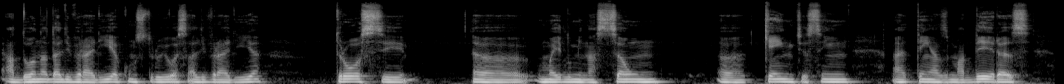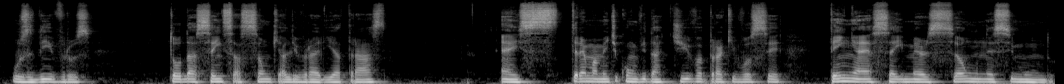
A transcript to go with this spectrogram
a dona da livraria construiu essa livraria trouxe uh, uma iluminação uh, quente, assim, uh, tem as madeiras, os livros, toda a sensação que a livraria traz é extremamente convidativa para que você tenha essa imersão nesse mundo.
